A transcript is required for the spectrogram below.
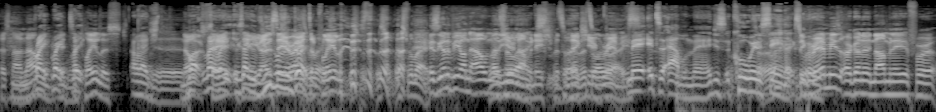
That's not an album. Right, right, It's right. a playlist. Alleged. Yeah. No, But, right, right, exactly. You gotta Views wasn't right. good. It's a playlist. Let's- let's- let's relax. It's gonna be on the album of Let's the year relax. nomination for Let's the next year relax. Grammys. Man, it's an album, man. It's just a cool way to It's say it. The Grammys are gonna nominate it for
